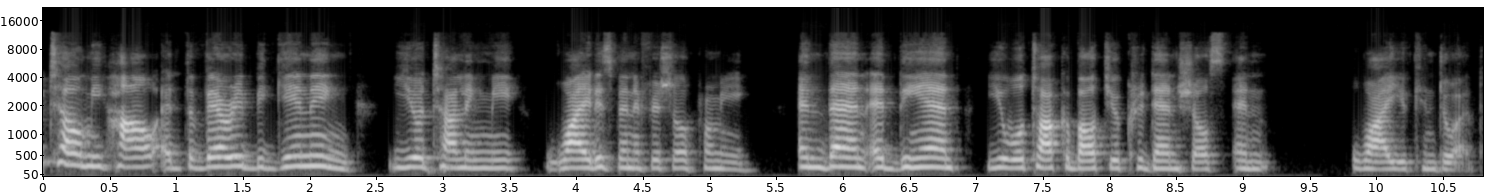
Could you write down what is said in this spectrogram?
tell me how at the very beginning you're telling me why it is beneficial for me. And then at the end, you will talk about your credentials and why you can do it.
